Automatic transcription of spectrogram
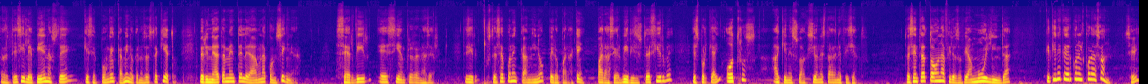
es decir, le piden a usted que se ponga en camino, que no se esté quieto, pero inmediatamente le da una consigna, servir es siempre renacer. Es decir, usted se pone en camino, pero ¿para qué? Para servir. Y si usted sirve, es porque hay otros a quienes su acción está beneficiando. Entonces entra toda una filosofía muy linda que tiene que ver con el corazón, ¿sí?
